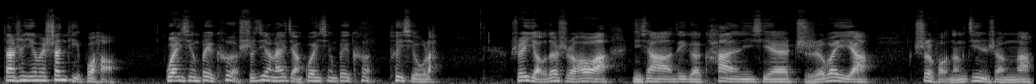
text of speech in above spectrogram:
但是因为身体不好。官星备克，实际上来讲，官星备克退休了，所以有的时候啊，你像这个看一些职位呀，是否能晋升啊，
